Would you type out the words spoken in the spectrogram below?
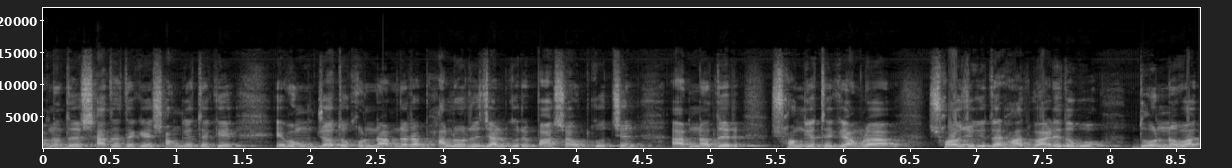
আপনাদের সাথে থেকে, সঙ্গে থেকে, এবং যতক্ষণ না আপনারা ভালো রেজাল্ট করে পাস আউট করছেন, আপনাদের সঙ্গে থেকে আমরা সহযোগিতার হাত বাড়িয়ে দেবো। ধন্যবাদ,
